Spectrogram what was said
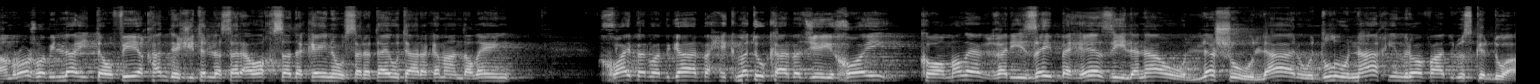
ئەمڕۆش وباللە تەوفیق هەندێکی تر لەسەر ئەوە قسە دەکەین و سەرەتای وتارەکەمان دەڵێین خوای پەروەردگار بە حیکمەت و کاربەجێی خۆی کۆمەڵێک غەریزەی بەهێزی لەناو لەش و لار و دڵ و ناخی مرۆڤا دروست کردووە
